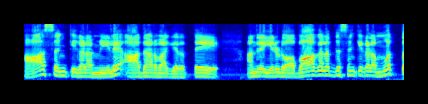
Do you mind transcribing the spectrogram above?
ಆ ಸಂಖ್ಯೆಗಳ ಮೇಲೆ ಆಧಾರವಾಗಿರುತ್ತೆ. ಅಂದ್ರೆ ಎರಡು ಅಭಾಗಲಬ್ಧ ಸಂಖ್ಯೆಗಳ ಮೊತ್ತ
